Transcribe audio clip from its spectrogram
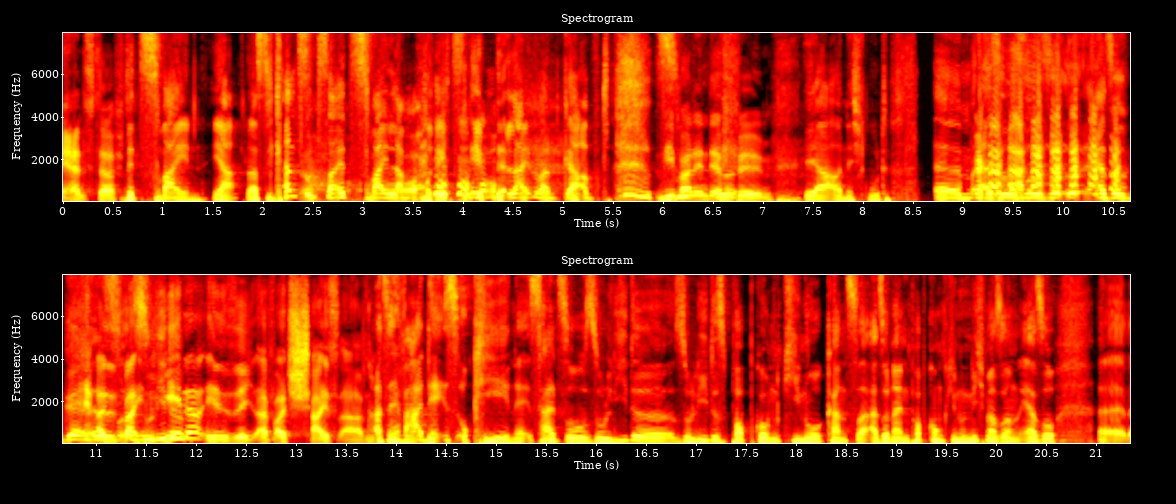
Ernsthaft? Mit zweien, ja. Du hast die ganze Zeit zwei Lampen rechts neben der Leinwand gehabt. Wie war denn der Film? Ja, auch nicht gut. Ähm, also, so, so, also, also es war in solide, jeder Hinsicht einfach ein Scheißabend. Also er war, der ist okay, ne? Ist halt so solide, solides Popcorn-Kino, kannst du, also nein, Popcorn-Kino nicht mehr, sondern eher so, äh,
